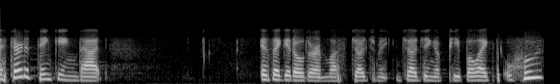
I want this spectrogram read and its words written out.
I started thinking that as I get older, I'm less judgment, judging of people. Like, who's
